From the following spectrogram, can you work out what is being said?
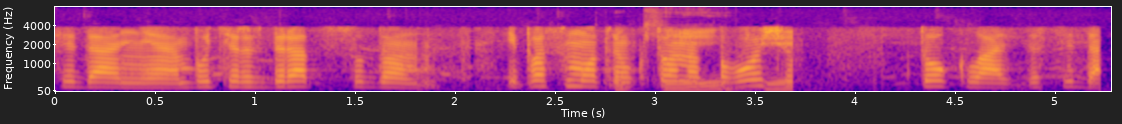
свидания. Будете разбираться с судом. И посмотрим, кто на кого еще, кто класть. До свидания.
